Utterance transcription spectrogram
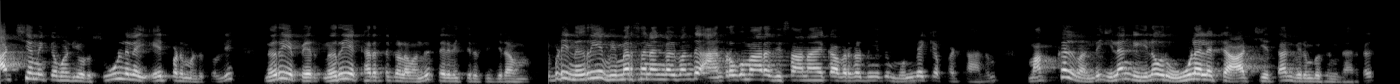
ஆட்சி அமைக்க வேண்டிய ஒரு சூழ்நிலை ஏற்படும் என்று சொல்லி நிறைய பேர் நிறைய கருத்துக்களை வந்து தெரிவிச்சிருக்கிறோம் இப்படி நிறைய விமர்சனங்கள் வந்து அன்றகுமார திசாநாயக் அவர்கள் மீது முன்வைக்கப்பட்டாலும் மக்கள் வந்து இலங்கையில ஒரு ஊழலற்ற ஆட்சியைத்தான் விரும்புகின்றார்கள்.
